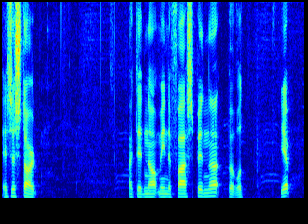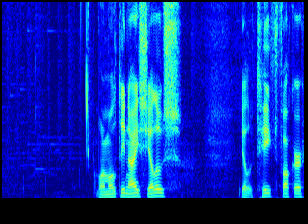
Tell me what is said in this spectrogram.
it's a start. I did not mean to fast spin that, but we'll... Yep. More multi, nice. Yellows. Yellow teeth, fucker.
